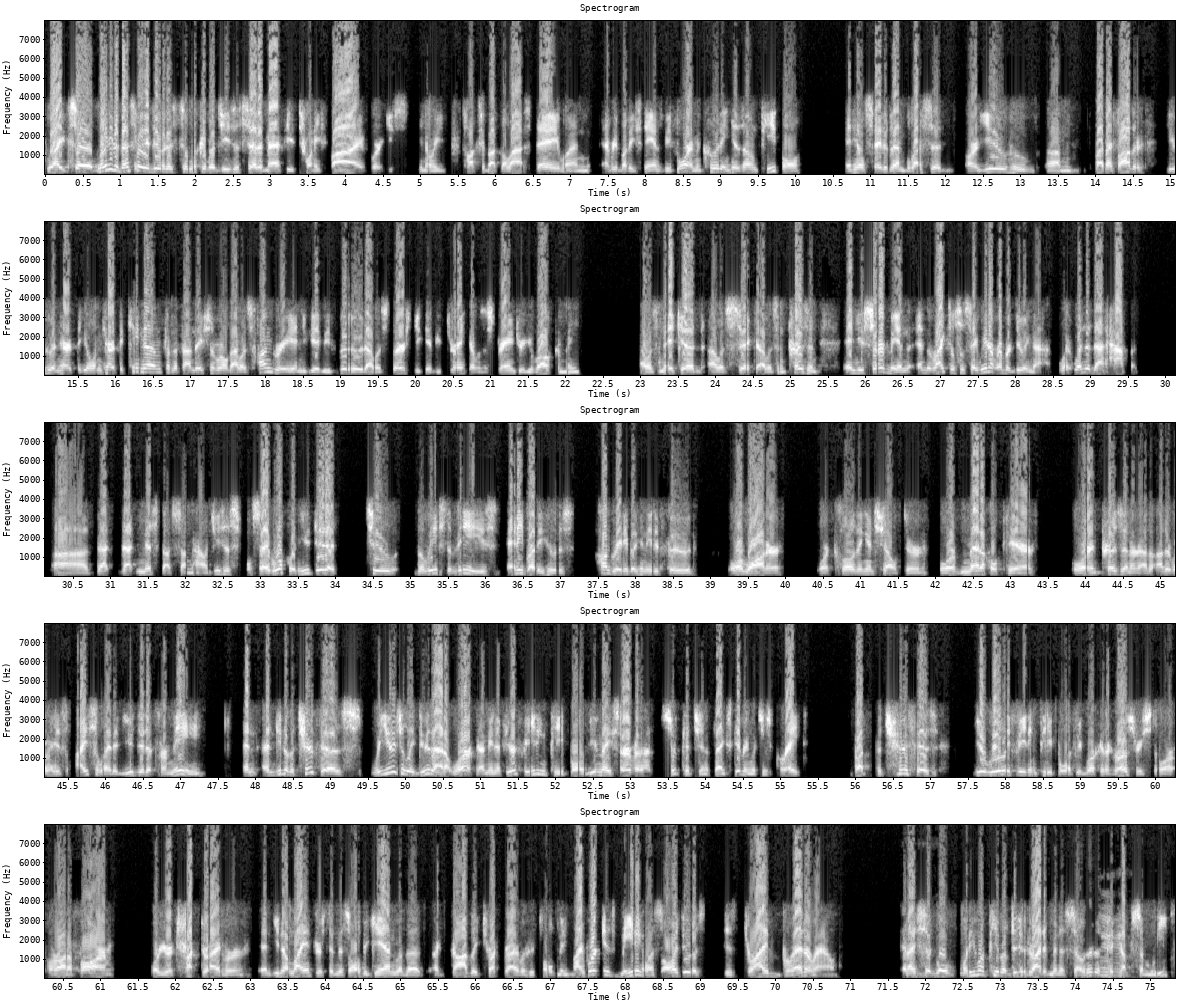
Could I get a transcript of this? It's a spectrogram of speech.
Right. So maybe the best way to do it is to look at what Jesus said in Matthew 25, where he's, you know, he talks about the last day when everybody stands before him, including his own people, and he'll say to them, "Blessed are you who, um, by my Father, you who inherit the, you'll inherit the kingdom from the foundation of the world. I was hungry and you gave me food. I was thirsty, you gave me drink. I was a stranger, you welcomed me." I was naked. I was sick. I was in prison. And you served me. And, and the righteous will say, we don't remember doing that. When, when did that happen? Uh, that, that missed us somehow. Jesus will say, look, when you did it to the least of these, anybody who was hungry, anybody who needed food or water or clothing and shelter or medical care or in prison or other, other ways isolated, you did it for me and and you know the truth is we usually do that at work. I mean if you're feeding people you may serve a soup kitchen at thanksgiving which is great. But the truth is you're really feeding people if you work at a grocery store or on a farm or you're a truck driver. And you know my interest in this all began with a, a godly truck driver who told me my work is meaningless. All i do is is drive bread around. And i said well what do you want people to do? Drive to minnesota to mm-hmm. pick up some wheat?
